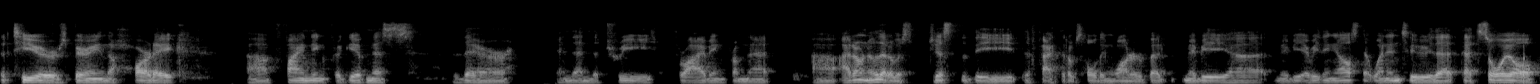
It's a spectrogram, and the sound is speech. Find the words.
the tears, burying the heartache, uh, finding forgiveness there, and then the tree thriving from that. Uh, I don't know that it was just the the fact that it was holding water, but maybe uh, maybe everything else that went into that that soil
